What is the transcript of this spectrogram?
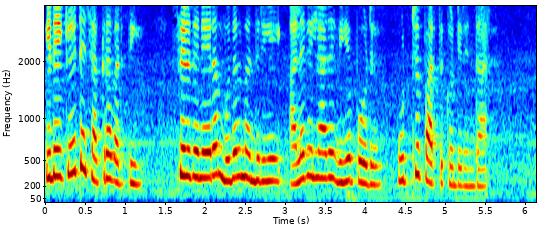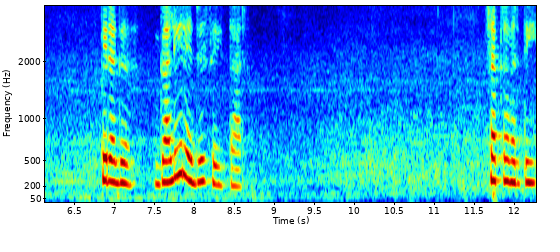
இதை கேட்ட சக்கரவர்த்தி சிறிது நேரம் முதல் மந்திரியை அளவில்லாத வியப்போடு உற்று பார்த்து கொண்டிருந்தார். பிறகு கலீர் என்று சிரித்தார். சக்கரவர்த்தி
